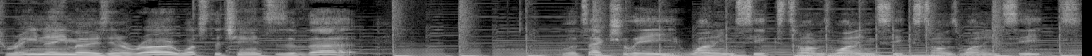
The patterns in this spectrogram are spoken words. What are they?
Three Nemos in a row. What's the chances of that? Well, it's actually 1 in 6 times 1 in 6 times 1 in 6,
